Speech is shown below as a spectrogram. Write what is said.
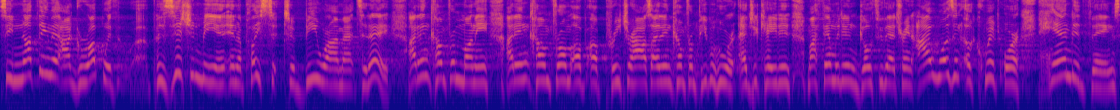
See, nothing that I grew up with uh, positioned me in, in a place to, to, be where I'm at today. I didn't come from money. I didn't come from a, a, preacher house. I didn't come from people who were educated. My family didn't go through that train. I wasn't equipped or handed things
